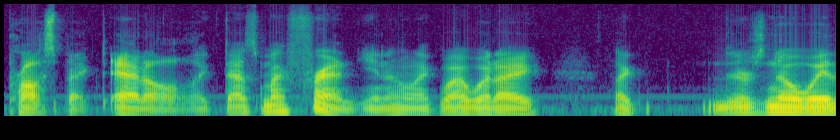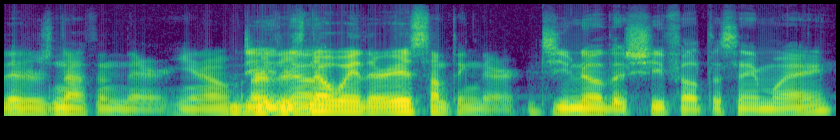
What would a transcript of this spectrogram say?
prospect at all. Like that's my friend, you know. Like why would I like? There's no way that there's nothing there, you know. Do or you there's know- no way there is something there. Do you know that she felt the same way?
